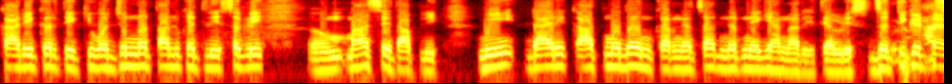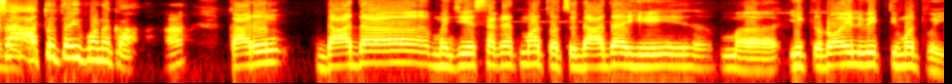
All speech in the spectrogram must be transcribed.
कार्यकर्ते किंवा जुन्नर तालुक्यातले सगळे माणसं आहेत आपली मी डायरेक्ट आत्मदहन करण्याचा निर्णय घेणार आहे त्यावेळेस. जर तिकीट आतताईपणा का? कारण दादा म्हणजे सगळ्यात महत्वाचं दादा हे एक रॉयल व्यक्तिमत्व आहे.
